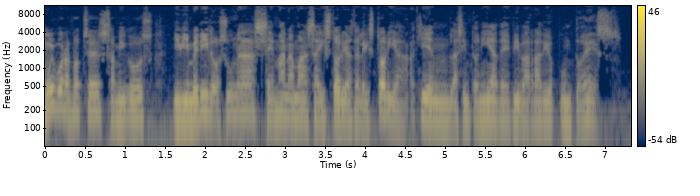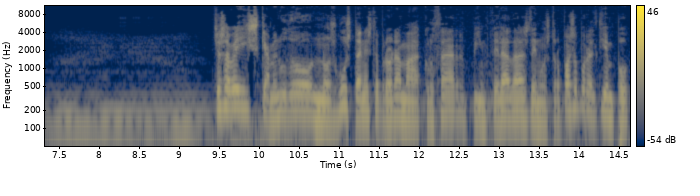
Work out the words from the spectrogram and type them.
Muy buenas noches amigos y bienvenidos una semana más a Historias de la Historia, aquí en la sintonía de vivaradio.es. Ya sabéis que a menudo nos gusta en este programa cruzar pinceladas de nuestro paso por el tiempo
